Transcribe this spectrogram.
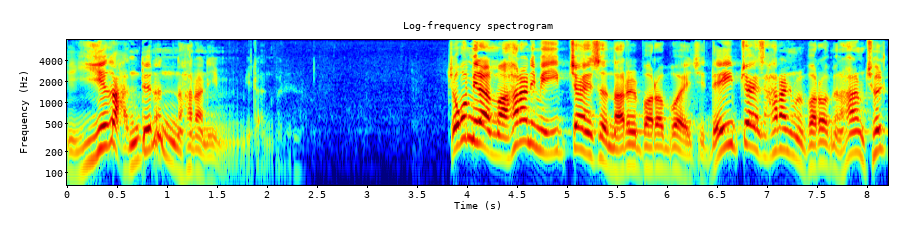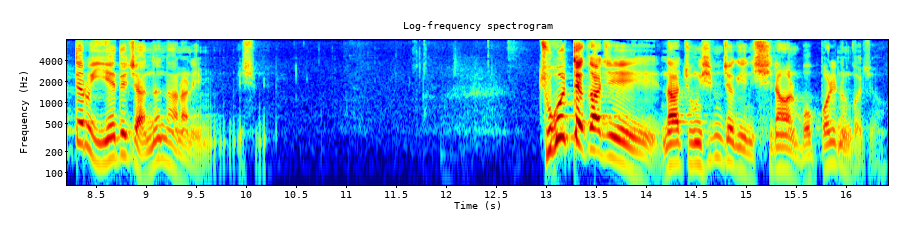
이해가 안 되는 하나님이란 말이에요. 조금이나마 하나님의 입장에서 나를 바라봐야지 내 입장에서 하나님을 바라보면 하나님 절대로 이해되지 않는 하나님이십니다. 죽을 때까지 나 중심적인 신앙을 못 버리는 거죠.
